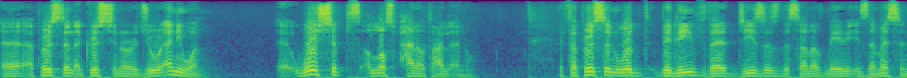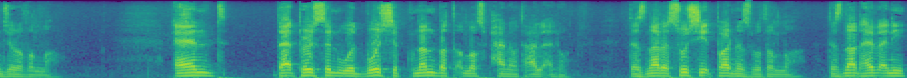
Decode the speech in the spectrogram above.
uh, a person, a Christian or a Jew, or anyone, uh, worships Allah subhanahu wa ta'ala alone. If a person would believe that Jesus, the son of Mary, is the messenger of Allah, and that person would worship none but Allah subhanahu wa ta'ala alone, does not associate partners with Allah, does not have any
